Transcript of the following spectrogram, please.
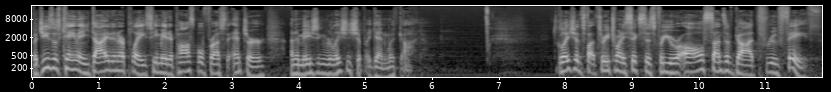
But Jesus came and He died in our place. He made it possible for us to enter an amazing relationship again with God. Galatians 3:26 says for you are all sons of God through faith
